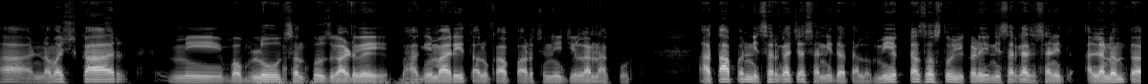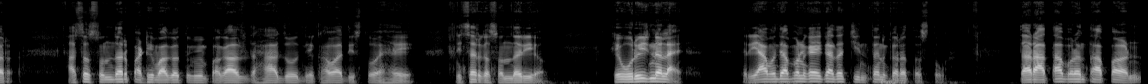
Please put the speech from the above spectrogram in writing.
हां, नमस्कार. मी बबलू संतोष गाडवे, भागेमारी तालुका पारसुनी जिल्हा नागपूर. आता आपण निसर्गाच्या सान्निध्यात आलो. मी एकटाच असतो इकडे. निसर्गाच्या सान्निध्यात आल्यानंतर असं सुंदर पाठीमागं तुम्ही बघाल, तर हा जो देखावा दिसतो आहे, निसर्ग सौंदर्य, हे ओरिजिनल आहे. तर यामध्ये आपण काही एखादं चिंतन करत असतो. तर आतापर्यंत आपण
